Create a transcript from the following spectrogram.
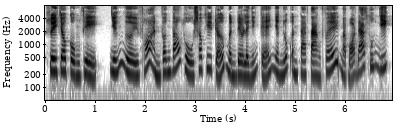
Suy cho cùng thì những người phó hành vân báo thù sau khi trở mình đều là những kẻ nhân lúc anh ta tàn phế mà bỏ đá xuống giết.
